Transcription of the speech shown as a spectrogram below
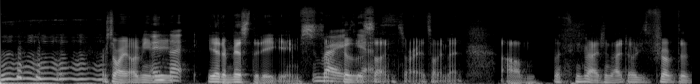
Or sorry, I mean he, that- he had to miss the day games because Right, of the yes. sun. Sorry, that's what I meant. Um, imagine that. Don't you show up to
